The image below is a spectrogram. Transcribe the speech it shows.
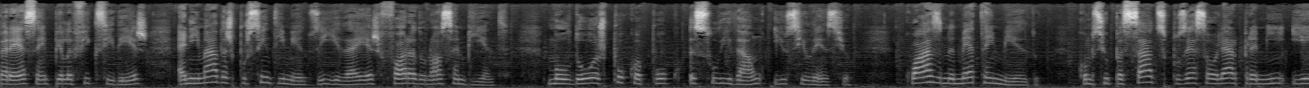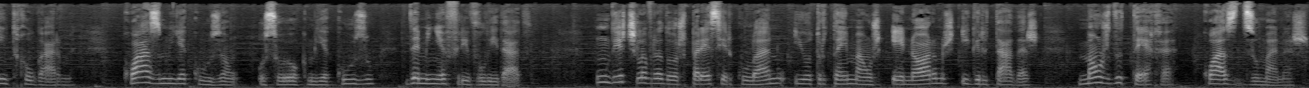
parecem, pela fixidez, animadas por sentimentos e ideias fora do nosso ambiente. Moldou-as pouco a pouco a solidão e o silêncio. Quase me metem medo, como se o passado se pusesse a olhar para mim e a interrogar-me. Quase me acusam, ou sou eu que me acuso, da minha frivolidade. Um destes lavradores parece herculano e outro tem mãos enormes e gretadas, mãos de terra, quase desumanas.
